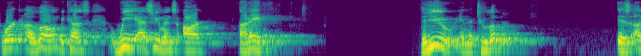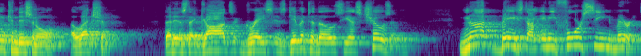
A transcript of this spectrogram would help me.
work alone because we as humans are unable. The U in the tulip is unconditional election. That is, that God's grace is given to those he has chosen, not based on any foreseen merit,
